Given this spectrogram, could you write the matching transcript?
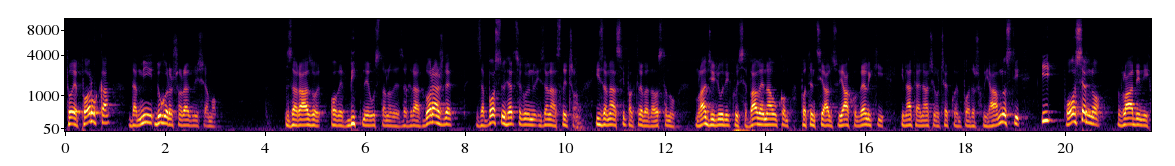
To je poruka da mi dugoročno razmišljamo za razvoj ove bitne ustanove za grad Goražde, za Bosnu i Hercegovinu i za nas lično. I za nas ipak treba da ostanu mlađi ljudi koji se bave naukom, potencijali su jako veliki i na taj način očekujem podršku javnosti i posebno vladinih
